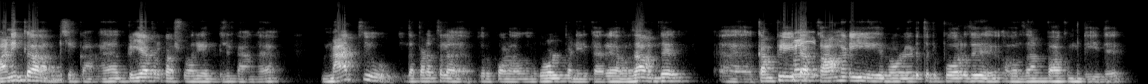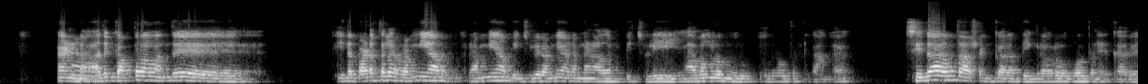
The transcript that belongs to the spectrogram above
அனிகா நடிச்சிருக்காங்க பிரியா பிரகாஷ் வாரியர் நடிச்சிருக்காங்க. மேத்யூ இந்த படத்துல ஒரு ரோல் பண்ணியிருக்காரு அவர் தான் வந்து கம்ப்ளீட்டா காமெடி ரோல் எடுத்துட்டு போறது அவர் தான் பார்க்க முடியுது. அண்ட். அதுக்கப்புறம் வந்து இந்த படத்துல ரம்யா ரம்யா அப்படின்னு சொல்லி ரம்யா ரங்கநாதன் அப்படின்னு சொல்லி அவங்களும் ஒரு ரோல் பண்ணிருக்காங்க சித்தார்த்தா சங்கர் அப்படிங்கிறவர் ஒரு ரோல் பண்ணியிருக்காரு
